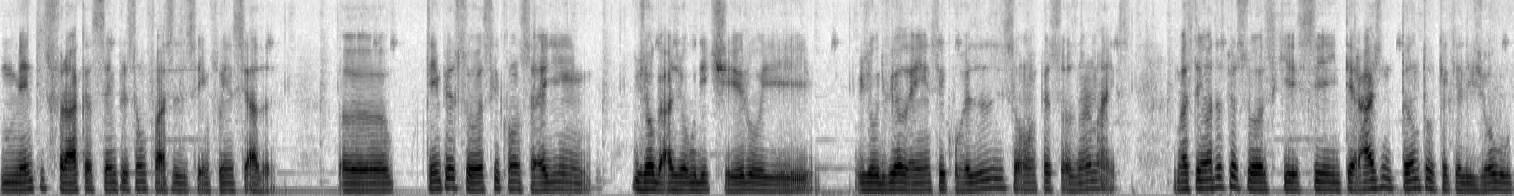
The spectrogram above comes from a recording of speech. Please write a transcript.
mentes fracas sempre são fáceis de ser influenciadas. Uh, tem pessoas que conseguem jogar jogo de tiro e jogo de violência e coisas e são pessoas normais. Mas tem outras pessoas que se interagem tanto com aquele jogo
